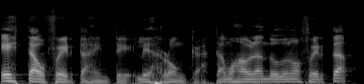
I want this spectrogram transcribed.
esta oferta, gente, les ronca. Estamos hablando de una oferta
